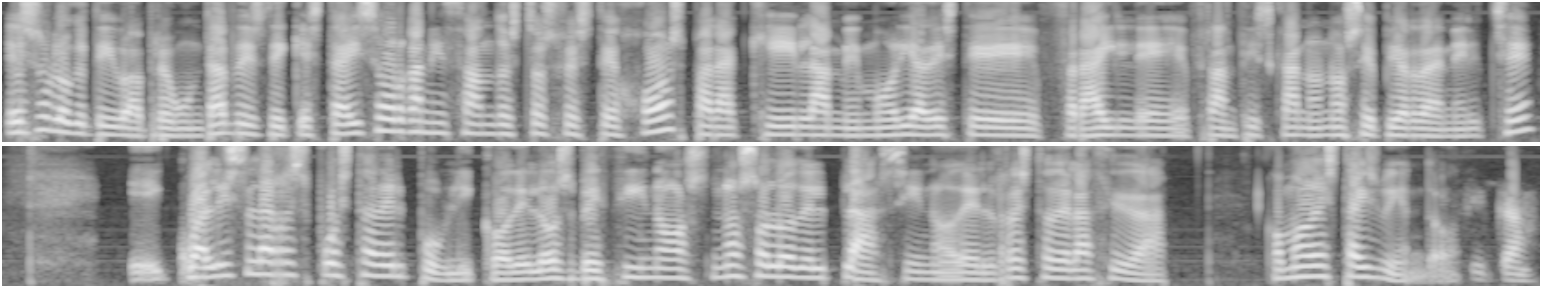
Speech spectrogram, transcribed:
Eso es lo que te iba a preguntar, desde que estáis organizando estos festejos para que la memoria de este fraile franciscano no se pierda en Elche, eh, ¿Cuál es la respuesta del público, de los vecinos, no solo del PLA, sino del resto de la ciudad? ¿Cómo lo estáis viendo? Magnífica,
